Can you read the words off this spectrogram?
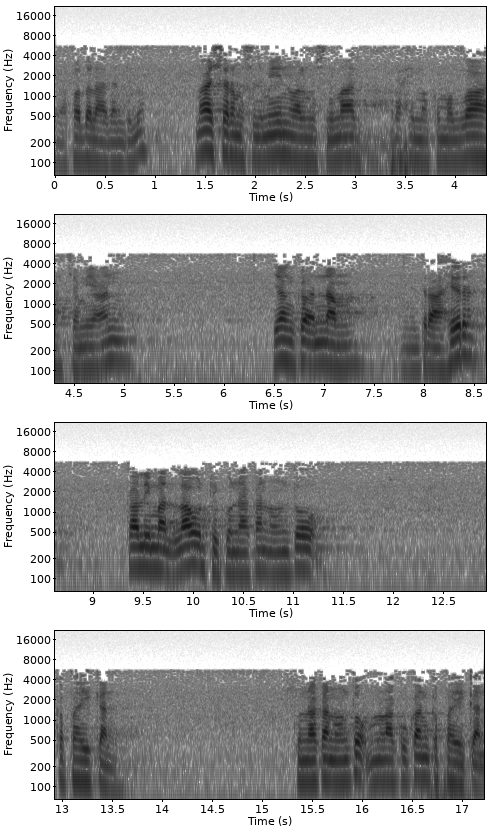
Ya, fadal adan dulu. Masyar muslimin wal muslimat rahimakumullah jami'an. Yang keenam, ini terakhir, kalimat lau digunakan untuk kebaikan. Gunakan untuk melakukan kebaikan.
